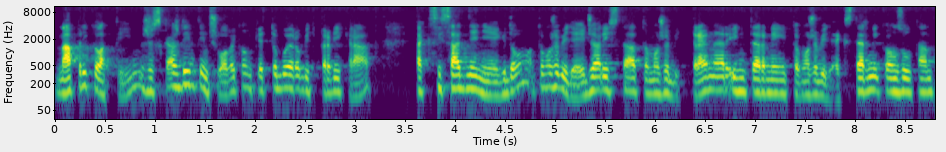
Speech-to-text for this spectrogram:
Napríklad tým, že s každým tým človekom, keď to bude robiť prvýkrát, tak si sadne niekto, a to môže byť HRista, to môže byť tréner interný, to môže byť externý konzultant,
